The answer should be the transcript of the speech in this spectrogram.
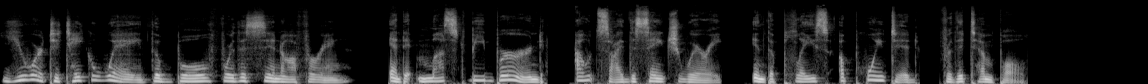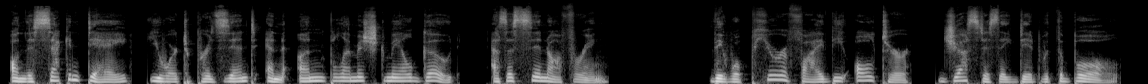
you are to take away the bull for the sin offering, and it must be burned outside the sanctuary in the place appointed for the temple. On the second day, you are to present an unblemished male goat as a sin offering. They will purify the altar just as they did with the bull.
